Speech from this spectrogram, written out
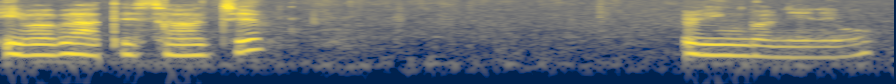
এভাবে হাতের সাহায্যে রিং বানিয়ে নেব।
